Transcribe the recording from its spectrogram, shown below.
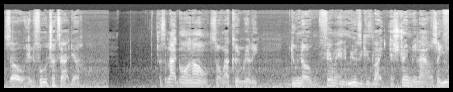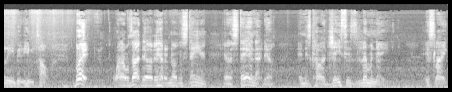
So, and the food trucks out there. There's a lot going on, so I couldn't really do no filming and the music is like extremely loud so you wouldn't even be able to hear me talk. But while i was out there they had another stand had a stand out there and it's called jace's lemonade. It's like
